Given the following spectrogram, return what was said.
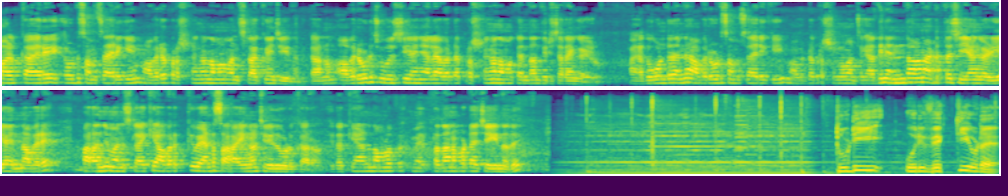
ആൾക്കാരോട് സംസാരിക്കുകയും അവരുടെ പ്രശ്നങ്ങൾ നമ്മൾ മനസ്സിലാക്കുകയും ചെയ്യുന്നുണ്ട്. കാരണം അവരോട് ചോദിച്ചു കഴിഞ്ഞാൽ അവരുടെ പ്രശ്നങ്ങൾ നമുക്ക് എന്താണെന്ന് തിരിച്ചറിയാൻ കഴിയുള്ളൂ. അതുകൊണ്ട് തന്നെ അവരോട് സംസാരിക്കുകയും അവരുടെ പ്രശ്നങ്ങൾ മനസ്സിലാക്കി അതിനെന്താണ് അടുത്ത ചെയ്യാൻ കഴിയുക എന്നവരെ പറഞ്ഞ് മനസ്സിലാക്കി അവർക്ക് വേണ്ട സഹായങ്ങൾ ചെയ്തു കൊടുക്കാറുണ്ട്. ഇതൊക്കെയാണ് നമ്മൾ പ്രധാനപ്പെട്ട ചെയ്യുന്നത്. തുടി ഒരു വ്യക്തിയുടെ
